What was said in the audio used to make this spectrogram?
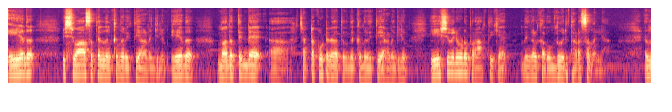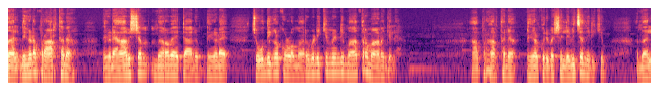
ഏത് വിശ്വാസത്തിൽ നിൽക്കുന്ന വ്യക്തിയാണെങ്കിലും ഏത് മതത്തിന്റെ ചട്ടക്കൂട്ടിനകത്ത് നിൽക്കുന്ന വ്യക്തിയാണെങ്കിലും യേശുവിനോട് പ്രാർത്ഥിക്കാൻ നിങ്ങൾക്കതൊന്നും ഒരു തടസ്സമല്ല. എന്നാൽ നിങ്ങളുടെ പ്രാർത്ഥന നിങ്ങളുടെ ആവശ്യം നിറവേറ്റാനും നിങ്ങളുടെ ചോദ്യങ്ങൾക്കുള്ള മറുപടിക്കും വേണ്ടി മാത്രമാണെങ്കിൽ ആ പ്രാർത്ഥന നിങ്ങൾക്കൊരു പക്ഷെ ലഭിച്ചെന്നിരിക്കും. എന്നാൽ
